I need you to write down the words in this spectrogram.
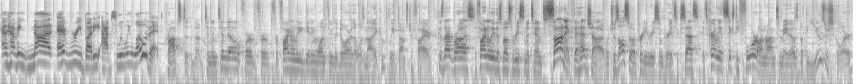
and having not everybody absolutely loathe it. Props to, to Nintendo for, for, for finally getting one through the door that was not a complete dumpster fire. Because that brought us to finally this most recent attempt, Sonic the Hedgehog, which was also a pretty recent great success. It's currently at 64 on Rotten Tomatoes, but the user score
